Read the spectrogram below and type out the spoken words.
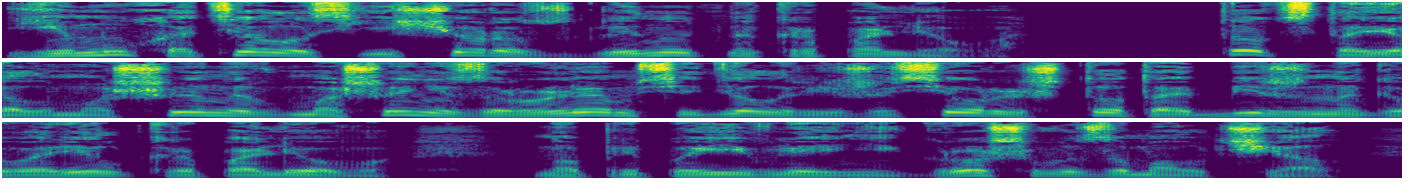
Ему хотелось еще раз взглянуть на Крополева. Тот стоял у машины, в машине за рулем сидел режиссер и что-то обиженно говорил Крополеву, но при появлении Грошева замолчал —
